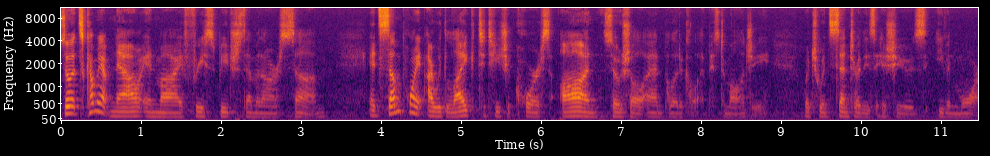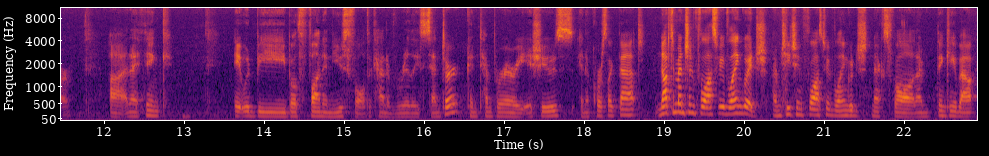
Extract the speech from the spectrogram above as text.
So it's coming up now in my free speech seminar, Some. At some point, I would like to teach a course on social and political epistemology, which would center these issues even more. Uh, and I think it would be both fun and useful to kind of really center contemporary issues in a course like that. Not to mention philosophy of language. I'm teaching philosophy of language next fall, and I'm thinking about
